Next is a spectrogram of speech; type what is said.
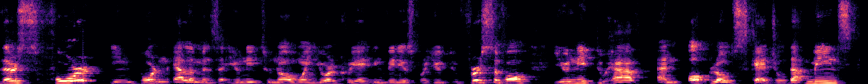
there's four important elements that you need to know when you are creating videos for YouTube. First of all, you need to have an upload schedule. That means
